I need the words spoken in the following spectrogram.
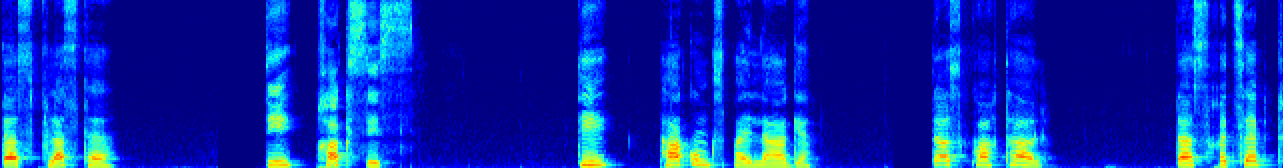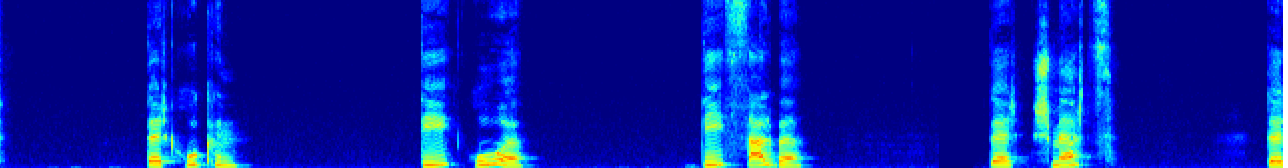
Das Pflaster. Die Praxis. Die Packungsbeilage. Das Quartal. Das Rezept. Der Rücken. Die Ruhe. Die Salbe. Der Schmerz. Der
